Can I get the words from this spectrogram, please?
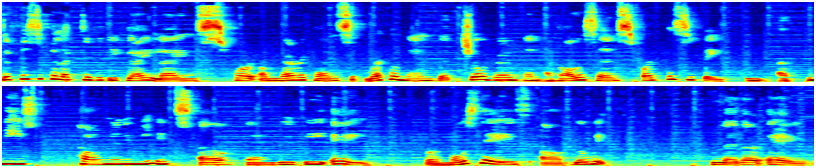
The physical activity guidelines for Americans recommend that children and adolescents participate in at least how many minutes of MVPA for most days of the week. Letter A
